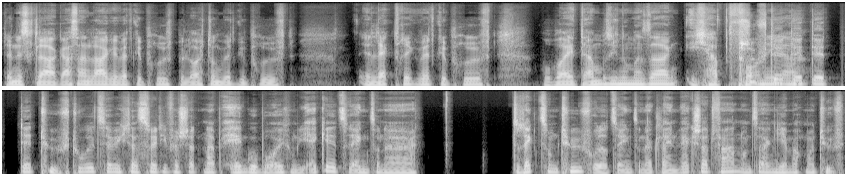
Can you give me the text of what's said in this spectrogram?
Dann ist klar, Gasanlage wird geprüft, Beleuchtung wird geprüft, Elektrik wird geprüft. Wobei, da muss ich nochmal sagen, ich habe vorne der, der, der, der TÜV. Du willst ja, wie ich das richtig verstanden habe, irgendwo bei euch um die Ecke zu irgendeiner, direkt zum TÜV oder zu irgendeiner kleinen Werkstatt fahren und sagen, hier mach mal TÜV.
